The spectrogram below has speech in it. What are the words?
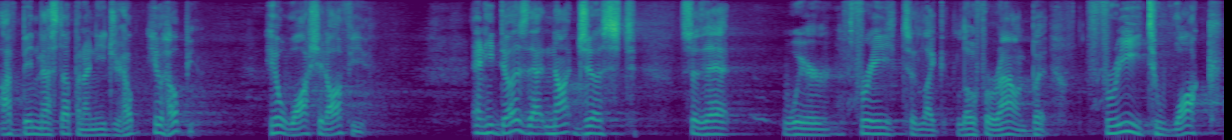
I've been messed up and I need your help, he'll help you. He'll wash it off you. And he does that not just so that we're free to like loaf around, but free to walk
